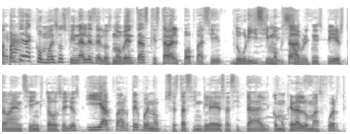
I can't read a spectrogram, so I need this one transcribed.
Aparte era como esos finales de los noventas que estaba el pop así durísimo, que estaba Britney Spears, estaba en Sync, todos ellos. Y aparte, bueno, pues estas inglesas y tal, como que era lo más fuerte.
